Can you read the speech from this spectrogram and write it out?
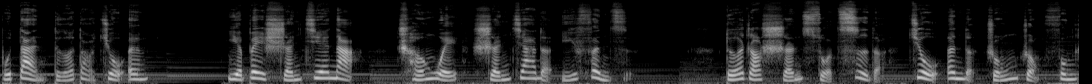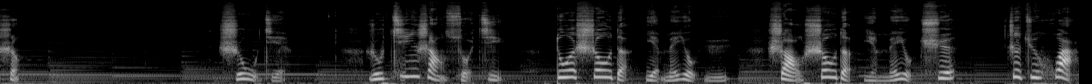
不但得到救恩，也被神接纳，成为神家的一份子，得着神所赐的救恩的种种丰盛。十五节，如经上所记，多收的也没有余。少收的也没有缺，这句话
